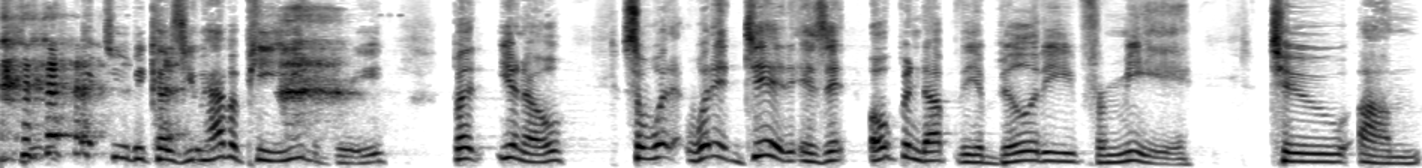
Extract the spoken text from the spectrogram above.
Too because you have a pe degree but you know so what what it did is it opened up the ability for me to um,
